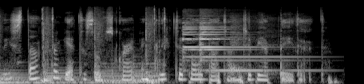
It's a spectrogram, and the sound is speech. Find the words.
Please don't forget to subscribe and click the bell button to be updated.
